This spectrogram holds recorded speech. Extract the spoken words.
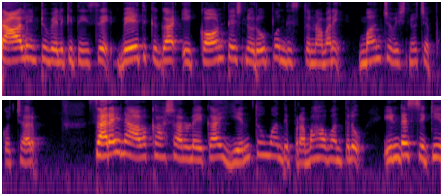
టాలెంట్ వెలికి తీసే వేదికగా ఈ కాంటెస్ట్ను రూపొందిస్తున్నామని మంచు విష్ణు చెప్పుకొచ్చారు. సరైన అవకాశాలు లేక ఎంతో మంది ప్రభావవంతులు ఇండస్ట్రీకి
